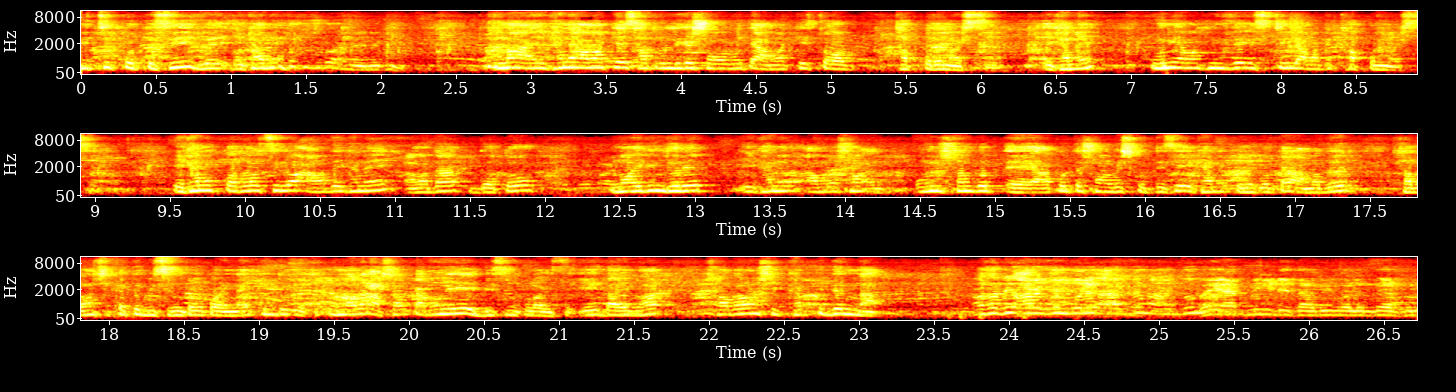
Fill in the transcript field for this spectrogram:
নিশ্চিত করতেছি যে এখানে না এখানে আমাকে ছাত্রলীগের সভাপতি আমাকে থাপ্পড়ে মারছে। এখানে উনি আমাকে নিজে স্টিল আমাকে থাপ্পড় মারছে। এখানে কথা হচ্ছিল আমাদের এখানে আমাদের গত নয় দিন ধরে এখানে আমরা অনুষ্ঠান করতে করতে সমাবেশ করতেছি। এখানে কোনো প্রকার আমাদের সাধারণ শিক্ষার্থী বিশৃঙ্খলা করে নাই। কিন্তু ওনারা আসার কারণে এই বিশৃঙ্খলা হয়েছে। এই দায়ভার সাধারণ শিক্ষার্থীদের না। আচ্ছা ঠিক আরেকজন বলি আরেকজন আরেকজন। ভাই এক মিনিটে দাবি বলেন তো এখন।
